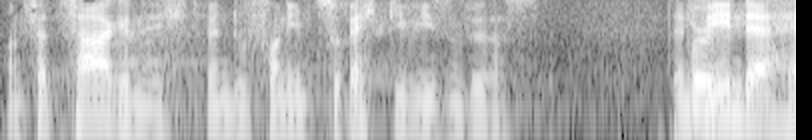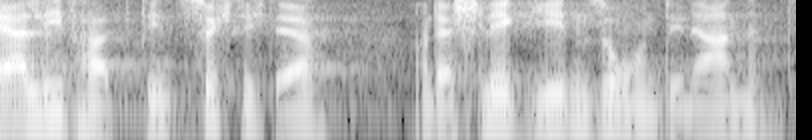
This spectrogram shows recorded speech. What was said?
und verzage nicht, wenn du von ihm zurechtgewiesen wirst. Denn wen der Herr lieb hat, den züchtigt er und er schlägt jeden Sohn, den er annimmt.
